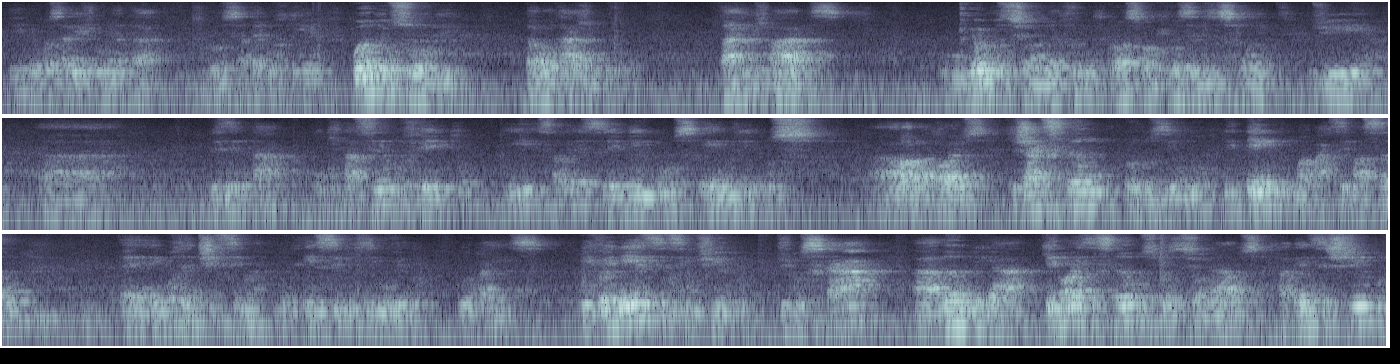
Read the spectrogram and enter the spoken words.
governo. Eu gostaria de comentar, você, até porque quando eu soube da montagem do, Rede Naves, o meu posicionamento foi muito próximo ao que você nos expõe de uh, visitar o que está sendo feito e estabelecer vínculos entre os uh, laboratórios que já estão produzindo e têm uma participação é, importantíssima no que tem sido desenvolvido no país. E foi nesse sentido de buscar uh, ampliar que nós estamos posicionados, até insistindo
